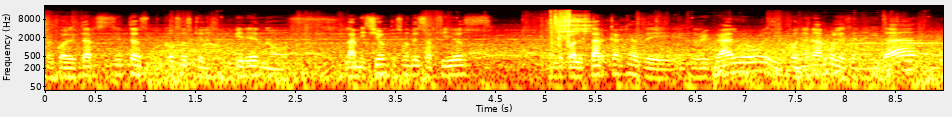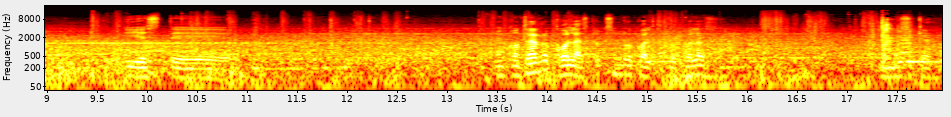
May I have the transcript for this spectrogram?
Recolectar ciertas cosas que nos impiden nos, la misión, que son desafíos recolectar cajas de regalo y poner árboles de navidad y este encontrar rocolas creo que son rocolas, rocolas de música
